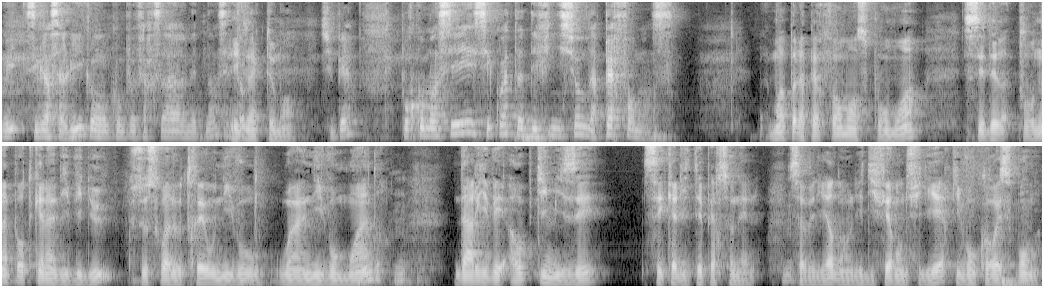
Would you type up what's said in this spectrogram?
Oui, c'est grâce à lui qu'on peut faire ça maintenant. Exactement. Super. Pour commencer, c'est quoi ta définition de la performance? Moi, pas la performance pour moi, c'est pour n'importe quel individu, que ce soit le très haut niveau ou à un niveau moindre, mm. d'arriver à optimiser ses qualités personnelles. Mm. Ça veut dire dans les différentes filières qui vont correspondre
